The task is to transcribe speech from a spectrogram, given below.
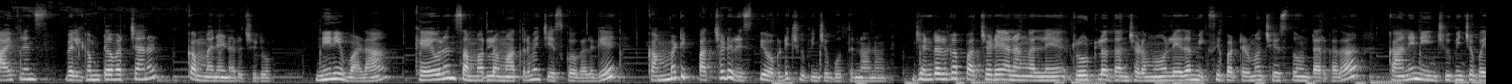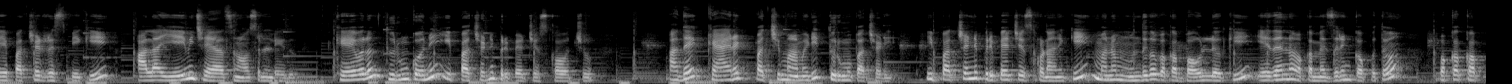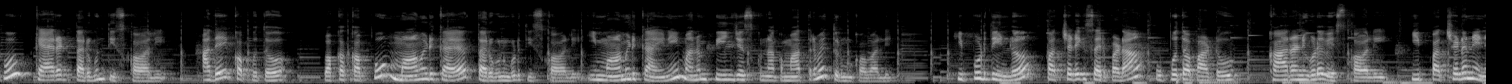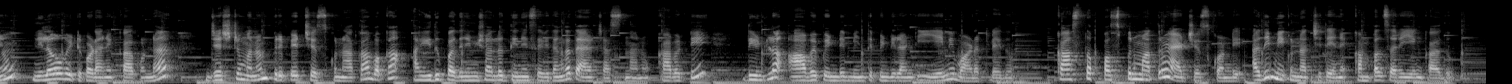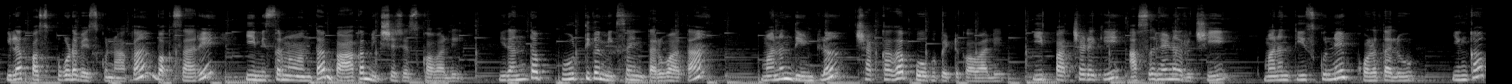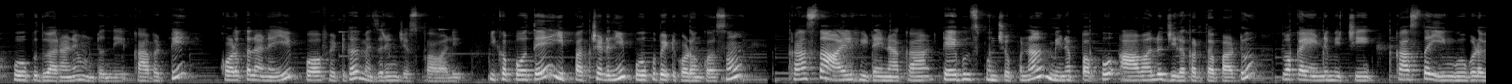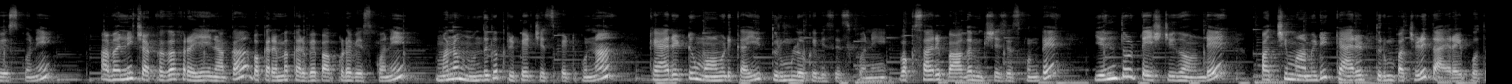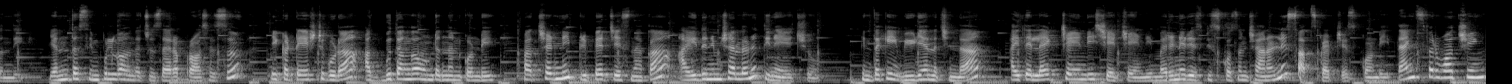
Hi friends welcome to our channel కమ్మనైన రుచులు. నేను ఇవాళ కేవలం సమ్మర్లో మాత్రమే చేసుకోగలిగే కమ్మటి పచ్చడి రెసిపీ ఒకటి చూపించబోతున్నాను. జనరల్గా పచ్చడి అనగానే రోట్లో దంచడమో లేదా మిక్సీ పట్టడమో చేస్తూ ఉంటారు కదా కానీ నేను చూపించబోయే పచ్చడి రెసిపీకి అలా ఏమీ చేయాల్సిన అవసరం లేదు. కేవలం తురుముకొని ఈ పచ్చడిని ప్రిపేర్ చేసుకోవచ్చు. అదే క్యారెట్ పచ్చి మామిడి తురుము పచ్చడి. ఈ పచ్చడిని ప్రిపేర్ చేసుకోవడానికి మనం ముందుగా ఒక బౌల్లోకి ఏదైనా ఒక మెజరింగ్ కప్పుతో ఒక కప్పు క్యారెట్ తరుగును తీసుకోవాలి. అదే కప్పుతో ఒక కప్పు మామిడికాయ తరుగును కూడా తీసుకోవాలి. ఈ మామిడికాయని మనం పీల్ చేసుకున్నాక మాత్రమే తురుముకోవాలి. ఇప్పుడు దీనిలో పచ్చడికి సరిపడా ఉప్పుతో పాటు కారాన్ని కూడా వేసుకోవాలి. ఈ పచ్చడి నేను నిలవ పెట్టుకోవడానికి కాకుండా జస్ట్ మనం ప్రిపేర్ చేసుకున్నాక ఒక ఐదు పది నిమిషాల్లో తినేసే విధంగా తయారు చేస్తున్నాను. కాబట్టి దీంట్లో ఆవపిండి మెంతిపిండి లాంటివి ఏమీ వాడట్లేదు. కాస్త పసుపుని మాత్రం యాడ్ చేసుకోండి. అది మీకు నచ్చితేనే. కంపల్సరీ ఏం కాదు. ఇలా పసుపు కూడా వేసుకున్నాక ఒకసారి ఈ మిశ్రమం అంతా బాగా మిక్స్ చేసేసుకోవాలి. ఇదంతా పూర్తిగా మిక్స్ అయిన తర్వాత మనం దీంట్లో చక్కగా పోపు పెట్టుకోవాలి. ఈ పచ్చడికి అసలైన రుచి మనం తీసుకునే కొలతలు ఇంకా పోపు ద్వారానే ఉంటుంది. కాబట్టి కొలతలు అనేవి పర్ఫెక్ట్గా మెజరింగ్ చేసుకోవాలి. ఇకపోతే ఈ పచ్చడిని పోపు పెట్టుకోవడం కోసం కాస్త ఆయిల్ హీట్ అయినాక టేబుల్ స్పూన్ చొప్పున మినప్పప్పు ఆవాలు జీలకర్రతో పాటు ఒక ఎండుమిర్చి కాస్త ఇంగు కూడా వేసుకొని అవన్నీ చక్కగా ఫ్రై అయినాక ఒక రెమ్మ కరివేపాకు కూడా వేసుకొని మనం ముందుగా ప్రిపేర్ చేసి పెట్టుకున్న క్యారెట్ మామిడికాయ తురుములోకి వేసేసుకొని ఒకసారి బాగా మిక్స్ చేసేసుకుంటే ఎంతో టేస్టీగా ఉండే పచ్చి మామిడి క్యారెట్ తురుము పచ్చడి తయారైపోతుంది. ఎంత సింపుల్గా ఉందో చూసారా ప్రాసెస్? ఇక టేస్ట్ కూడా అద్భుతంగా ఉంటుందనుకోండి. పచ్చడిని ప్రిపేర్ చేసినాక ఐదు నిమిషాల్లోనే తినేయచ్చు. ఇంతకీ వీడియో నచ్చిందా? అయితే లైక్ చేయండి షేర్ చేయండి. మరిన్ని రెసిపీస్ కోసం ఛానల్ని సబ్స్క్రైబ్ చేసుకోండి. Thanks for watching.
